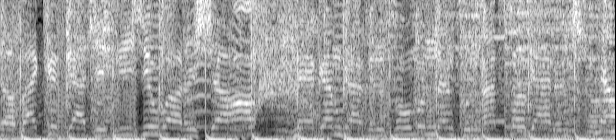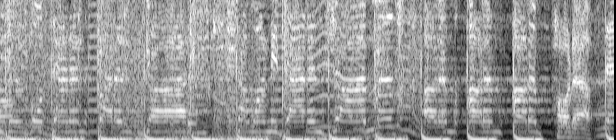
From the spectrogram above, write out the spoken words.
저 발끝까지 비주얼은 셔내 감각은 소문난 군 앞서가는 중. 남들보다는 빠른 걸음. 차원이 다른 젊음. 얼음 얼음 얼음. Hold up.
